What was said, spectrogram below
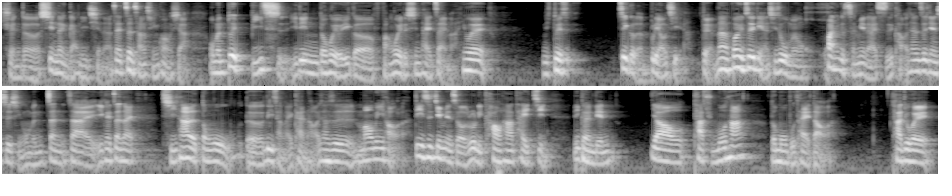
全的信任感以前啊，在正常情况下，我们对彼此一定都会有一个防卫的心态在嘛，因为你对这个人不了解啊。对，那关于这一点啊，其实我们换一个层面来思考，像这件事情，我们站在也可以站在其他的动物的立场来看，好像是猫咪好了，第一次见面的时候，如果你靠它太近，你可能连要 touch 摸它都摸不太到啊，它就会。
